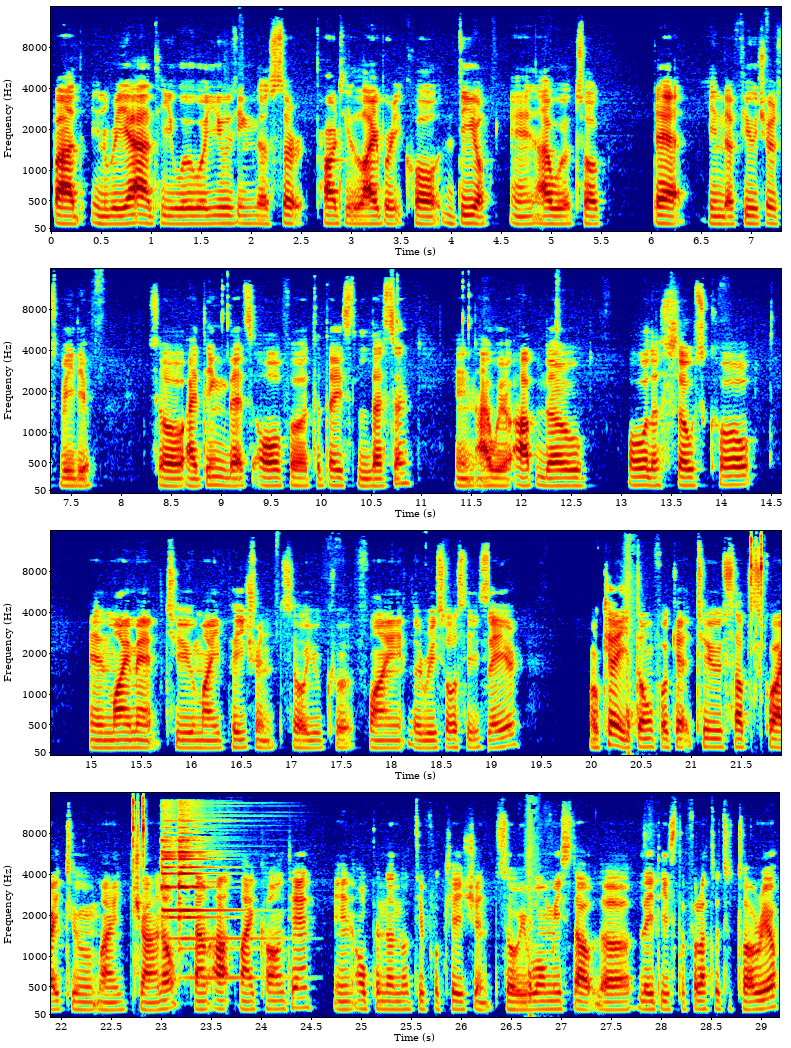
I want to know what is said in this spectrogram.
But in reality, we were using the third-party library called Dio, and I will talk that in the future's video. So I think that's all for today's lesson, and I will upload all the source code and mind map to my Patreon so you could find the resources there. Okay, don't forget to subscribe to my channel, thumb up my content, and open the notification so you won't miss out the latest Flutter tutorial.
